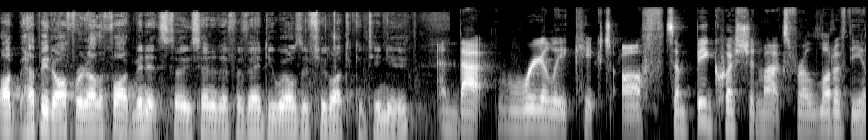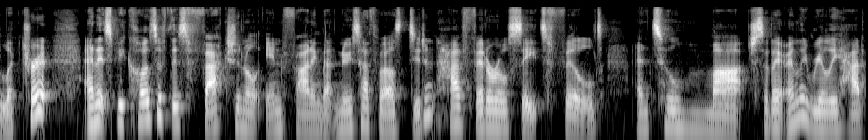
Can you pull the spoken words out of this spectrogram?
I'm happy to offer another five minutes to Senator Fierravanti Wells if she'd like to continue. And that really kicked off some big question marks for a lot of the electorate. And it's because of this factional infighting that New South Wales didn't have federal seats filled until March. So they only really had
